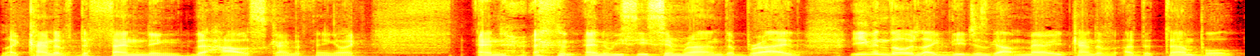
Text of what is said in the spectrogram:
like kind of defending the house kind of thing like and and we see Simran the bride even though like they just got married kind of at the temple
